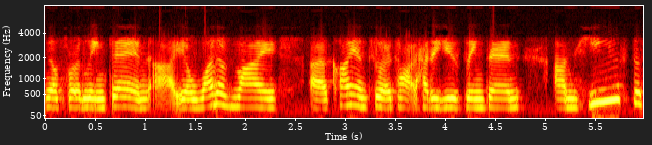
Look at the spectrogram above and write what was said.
you know, for LinkedIn. Uh, you know, one of my uh, clients who I taught how to use LinkedIn, um, he used to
